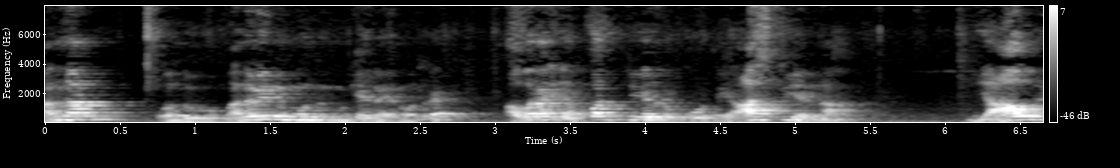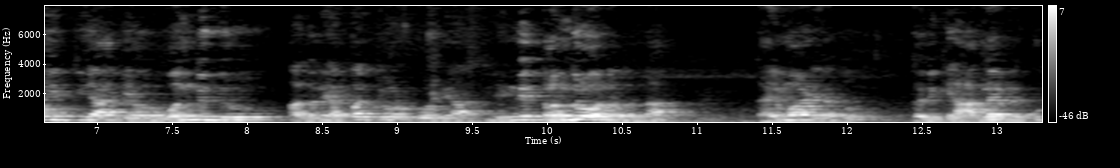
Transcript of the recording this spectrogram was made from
ನನ್ನ ಒಂದು ಮನವಿ ನಿಮ್ಮ ಮುಖೇನ ಏನು ಅಂದ್ರೆ, ಅವರ ಎಪ್ಪತ್ತೇಳು ಕೋಟಿ ಆಸ್ತಿಯನ್ನ ಯಾವ ರೀತಿಯಾಗಿ ಅವರು ಹೊಂದಿದ್ರು, ಅದನ್ನ ಎಪ್ಪತ್ತೇಳು ಕೋಟಿ ಆಸ್ತಿ ಹೆಂಗೆ ತಂದ್ರು ಅನ್ನೋದನ್ನ ದಯಮಾಡಿ ಅದು ತನಿಖೆ ಆಗಲೇಬೇಕು.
